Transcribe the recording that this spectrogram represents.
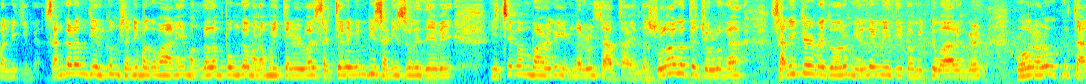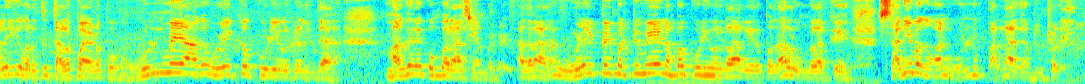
பண்ணிக்கிங்க. சங்கடம் தீர்க்கும் சனி பகவானே மங்களம் பொங்க மனமை தழுவாய் சச்சரவின்றி சனீஸ்வர தேவே இச்சகம் வாழ்க இன்னருள் தாத்தா இந்த சுலோகத்தை சொல்லுங்கள் சனிக்கிழமை தோறும் எள்ளெண்ணெய் தீபம் விட்டு வாருங்கள். ஓரளவுக்கு தலைக்கு வர்றது தலைப்பாயிட போகும். உண்மையாக உழைக்கக்கூடியவர்கள் இந்த மகர கும்ப ராசி அன்பர்கள் அதனால் உழைப்பை மட்டுமே நம்பக்கூடியவர்களாக இருப்பதால் உங்களுக்கு சனி பகவான் ஒன்றும் பண்ணாது அப்படின்னு சொல்லிடலாம்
